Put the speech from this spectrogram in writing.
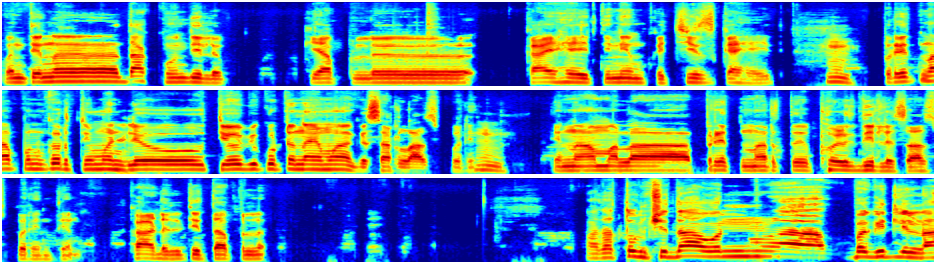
पण त्यानं दाखवून दिलं की आपलं काय आहे ते नेमकं चीज काय आहे. हम्म. प्रयत्न आपण करतोय म्हणले तो बी कुठं नाही माग सरला आजपर्यंत. त्यानं आम्हाला प्रयत्नार्थ फळ दिलंच आजपर्यंत त्यानं. काढेल तिथं आपलं. आता तुमची दावण अं, बघितली ना?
